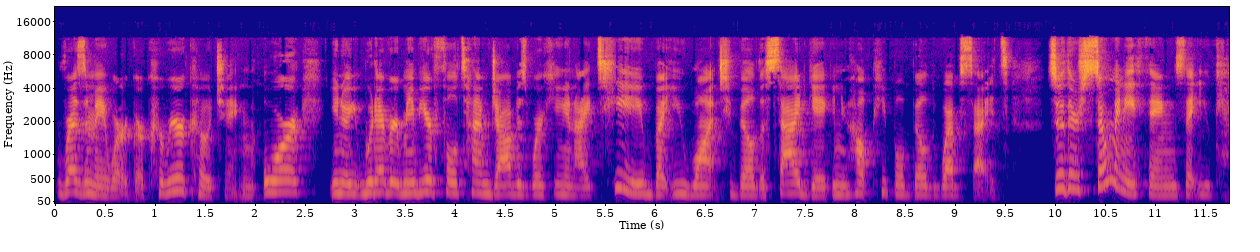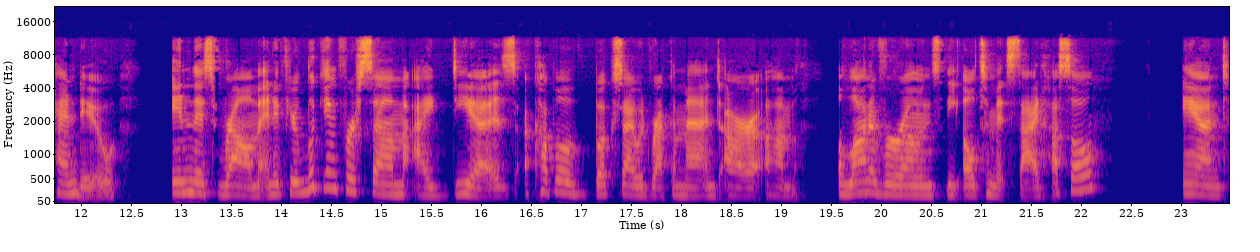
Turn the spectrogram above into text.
resume work or career coaching or you know whatever maybe your full-time job is working in IT but you want to build a side gig and you help people build websites. So there's so many things that you can do in this realm. And if you're looking for some ideas a couple of books I would recommend are um, Alana Verone's The Ultimate Side Hustle and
